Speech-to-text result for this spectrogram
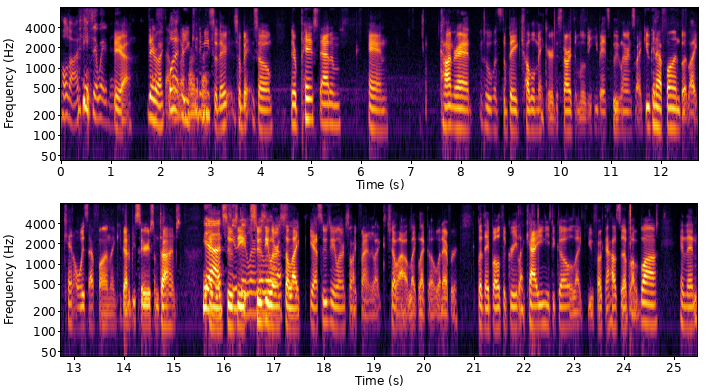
hold on. He said, "Wait a minute." Yeah. They were That's- like, "What? Are you kidding me?" So they're so so they're pissed at him, and Conrad, who was the big troublemaker to start the movie, he basically learns like you can have fun, but like can't always have fun. Like you got to be serious sometimes. Yeah, and then it's cute. They Susie Susie learns to like yeah Susie learns to like finally like chill out like let go whatever but they both agree like Cat you need to go like you fucked the house up blah blah blah and then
